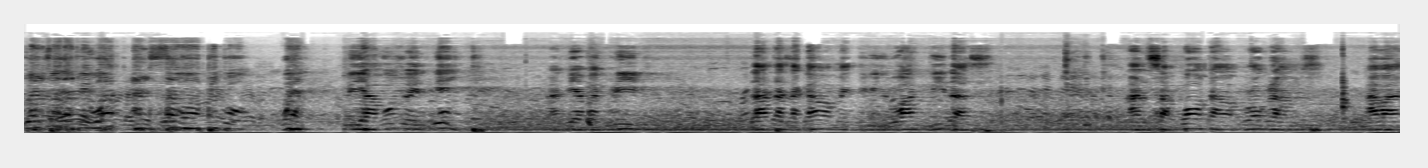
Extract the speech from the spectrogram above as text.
to ensure that we work and serve our people well. We have also engaged and we have agreed that as a government we will work with us and support our programs, our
